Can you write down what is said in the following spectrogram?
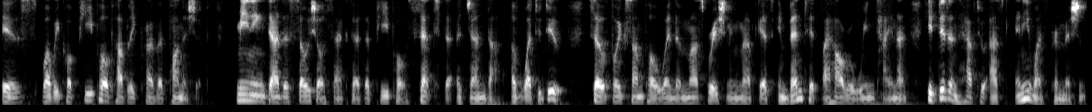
is what we call people-public-private partnership meaning that the social sector, the people set the agenda of what to do. So for example, when the mask rationing map gets invented by Howard Wu in Tainan, he didn't have to ask anyone's permission,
